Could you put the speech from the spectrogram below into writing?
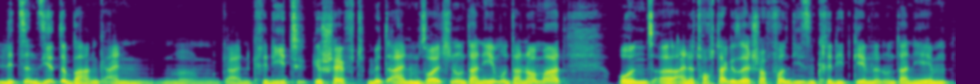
lizenzierte Bank ein, ein Kreditgeschäft mit einem solchen Unternehmen unternommen hat und äh, eine Tochtergesellschaft von diesen kreditgebenden Unternehmen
